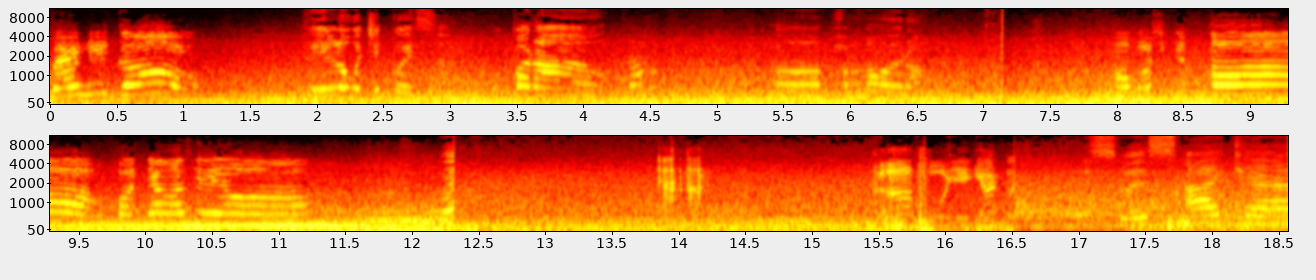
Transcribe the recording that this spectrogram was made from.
Where you go? 브이로그 찍고 있어. 오빠랑 어, 밥 먹으러. 아 맛있겠다. 오빠 안녕하세요. 왜? 아저 얘기할 거. Swiss eye care.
